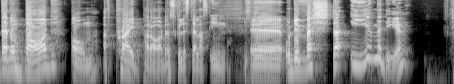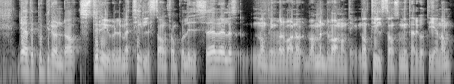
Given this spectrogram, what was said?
Där de bad om att Pride-paraden skulle ställas in. Eh, och det värsta är med det, det är att det är på grund av strul med tillstånd från poliser eller någonting vad det var, men det var någonting, något tillstånd som inte hade gått igenom.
